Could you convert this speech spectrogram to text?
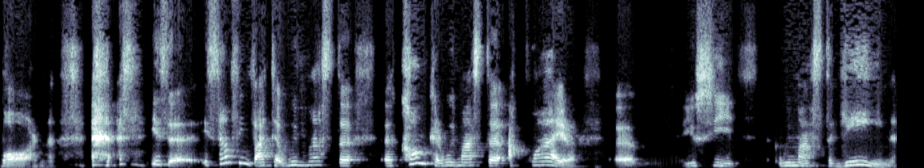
born. is uh, is something that we must uh, uh, conquer. We must acquire. Um, you see, we must gain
